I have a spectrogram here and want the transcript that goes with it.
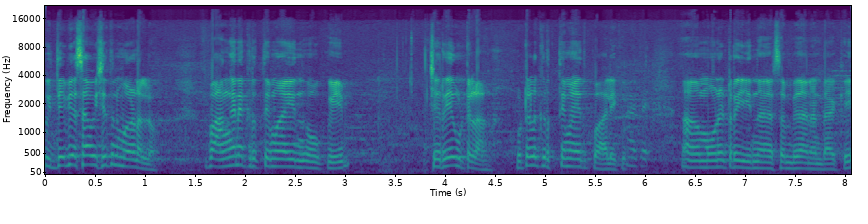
വിദ്യാഭ്യാസ ആവശ്യത്തിന് വേണമല്ലോ. അപ്പോൾ അങ്ങനെ കൃത്യമായി നോക്കുകയും ചെറിയ കുട്ടികളാണ്. കുട്ടികൾ കൃത്യമായി പാലിക്കും. മോണിറ്റർ ചെയ്യുന്ന സംവിധാനം ഉണ്ടാക്കി.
